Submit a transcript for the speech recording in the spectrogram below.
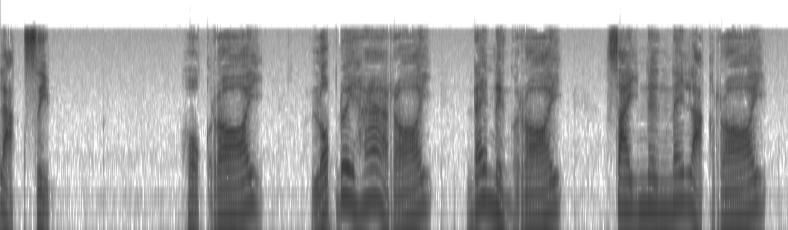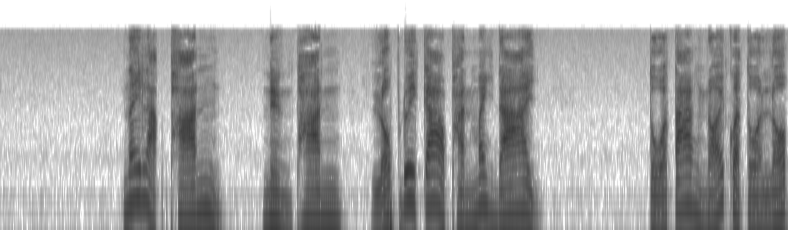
หลัก 10 600 ลบด้วย 500 ได้ 100 ใส่1ในหลักร้อย ในหลักพันหนึ่งพันลบด้วย 9,000 ไม่ได้ ตัวตั้งน้อยกว่าตัวลบ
